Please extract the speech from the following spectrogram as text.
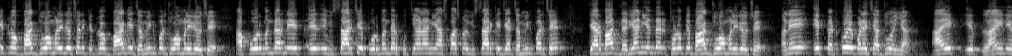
કેટલોક ભાગ જોવા મળી રહ્યો છે અને કેટલોક ભાગ એ જમીન પર જોવા મળી રહ્યો છે. આ પોરબંદરને એ વિસ્તાર છે, પોરબંદર કુતિયાણાની આસપાસનો વિસ્તાર કે જ્યાં જમીન પર છે, ત્યારબાદ દરિયાની અંદર થોડોક એ ભાગ જોવા મળી રહ્યો છે અને એક કટકો એ પડે છે. આપ જુઓ અહીંયા, આ એક એ લાઈન એ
